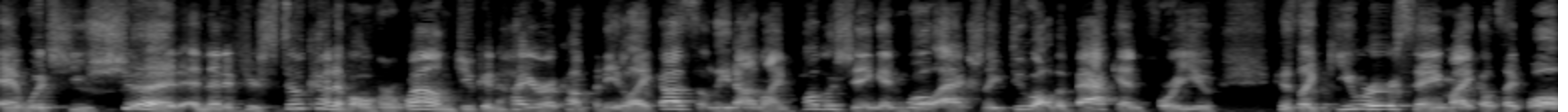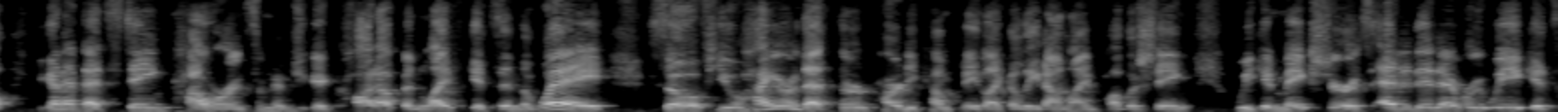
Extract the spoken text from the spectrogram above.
and which you should. And then if you're still kind of overwhelmed, you can hire a company like us, Elite Online Publishing, and we'll actually do all the back end for you. Because like you were saying, Michael, it's like, well, you got to have that staying power, and sometimes you get caught up and life gets in the way. So if you hire that third party company like Elite Online Publishing, we can make sure it's edited every week, it's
